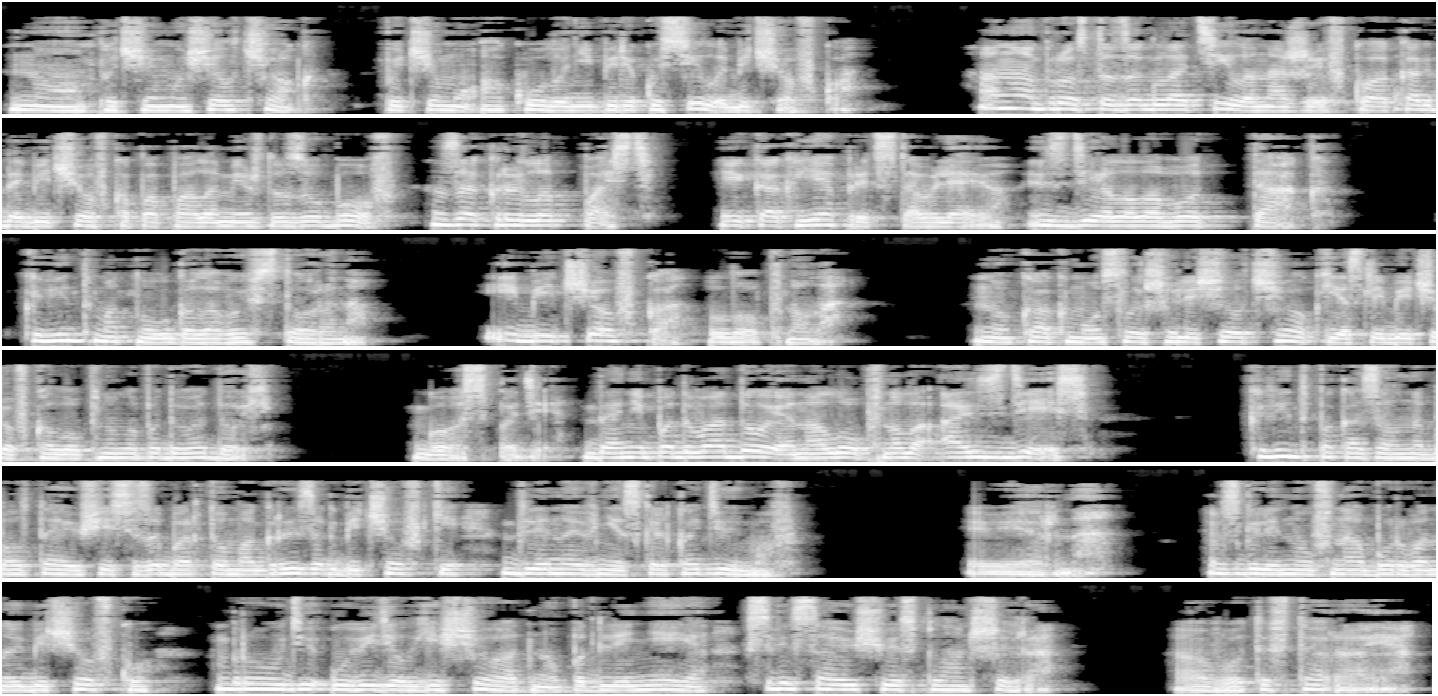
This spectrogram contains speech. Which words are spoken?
«Но почему щелчок? Почему акула не перекусила бечевку?» Она просто заглотила наживку, а когда бечевка попала между зубов, закрыла пасть. И, как я представляю, сделала вот так. Квинт мотнул головой в сторону. И бечевка лопнула. Но как мы услышали щелчок, если бечевка лопнула под водой? Господи, да не под водой она лопнула, а здесь. Квинт показал на болтающийся за бортом огрызок бечевки длиной в несколько дюймов. Верно. Взглянув на оборванную бечевку, Броуди увидел еще одну подлиннее, свисающую с планшира. А вот и вторая.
